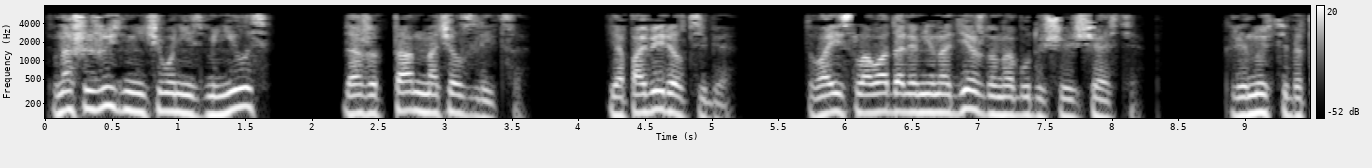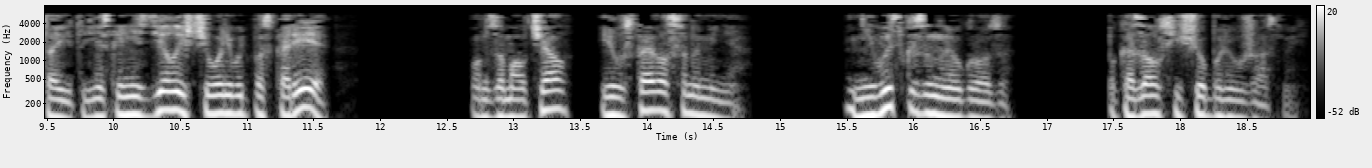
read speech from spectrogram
в нашей жизни ничего не изменилось, даже Тан начал злиться. Я поверил тебе. Твои слова дали мне надежду на будущее счастье. Клянусь тебе, Таита, если не сделаешь чего-нибудь поскорее... Он замолчал и уставился на меня. Невысказанная угроза показалась еще более ужасной.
